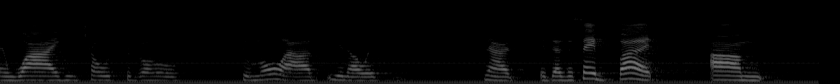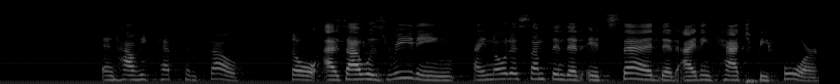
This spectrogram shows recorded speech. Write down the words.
and why he chose to go to Moab. You know, it's not it doesn't say, but um, and how he kept himself. So as I was reading, I noticed something that it said that I didn't catch before.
